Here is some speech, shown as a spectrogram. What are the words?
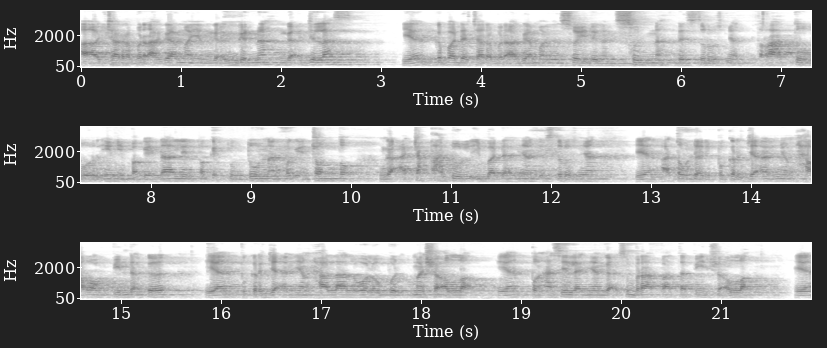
uh, cara beragama yang enggak genah, enggak jelas, ya kepada cara beragama yang sesuai dengan sunnah dan seterusnya. Teratur ini pakai dalil pakai tuntunan pakai contoh enggak acak adul ibadahnya dan seterusnya ya atau dari pekerjaan yang haram pindah ke ya pekerjaan yang halal walaupun masya Allah ya penghasilannya nggak seberapa tapi insya Allah ya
